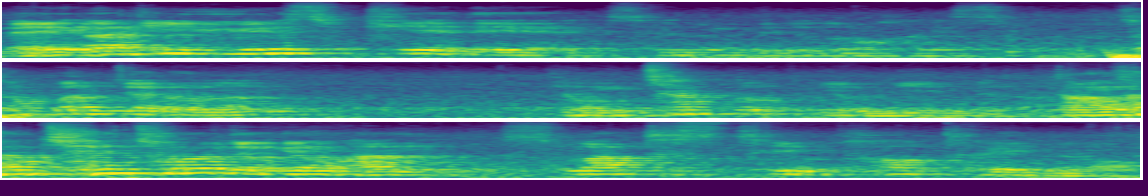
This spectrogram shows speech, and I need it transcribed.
네 가지 USP에 대해 설명드리도록 하겠습니다. 첫 번째로는 경차급 연비입니다. 당사 최초로 적용한 스마트 스트림 파워트레인으로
